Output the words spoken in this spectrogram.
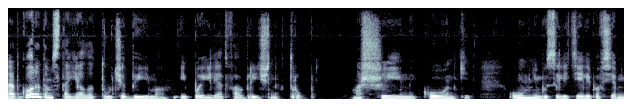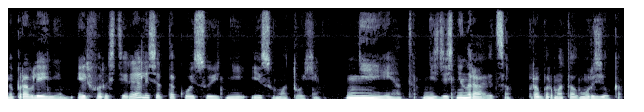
Над городом стояла туча дыма и пыли от фабричных труб. Машины, конки, омнибусы летели по всем направлениям. Эльфы растерялись от такой суетни и суматохи. «Нет, мне здесь не нравится», — пробормотал Мурзилка,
